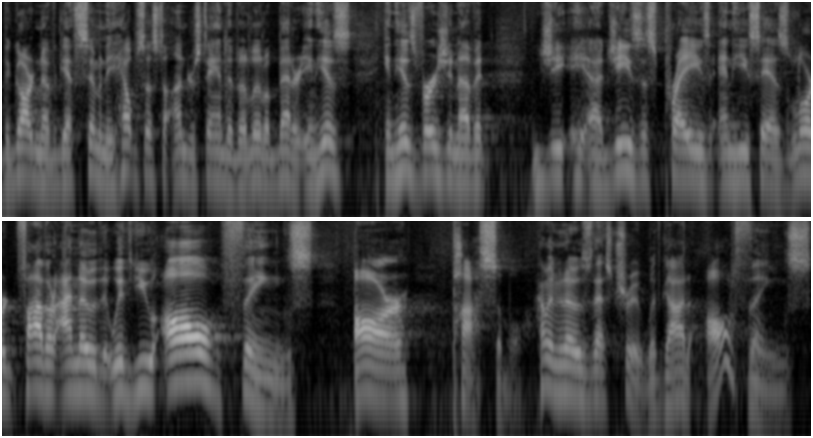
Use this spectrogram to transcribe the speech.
the Garden of Gethsemane, helps us to understand it a little better. In his, in his version of it, G, uh, Jesus prays and he says, Lord, Father, I know that with you all things are possible. How many knows that's true? With God, all things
